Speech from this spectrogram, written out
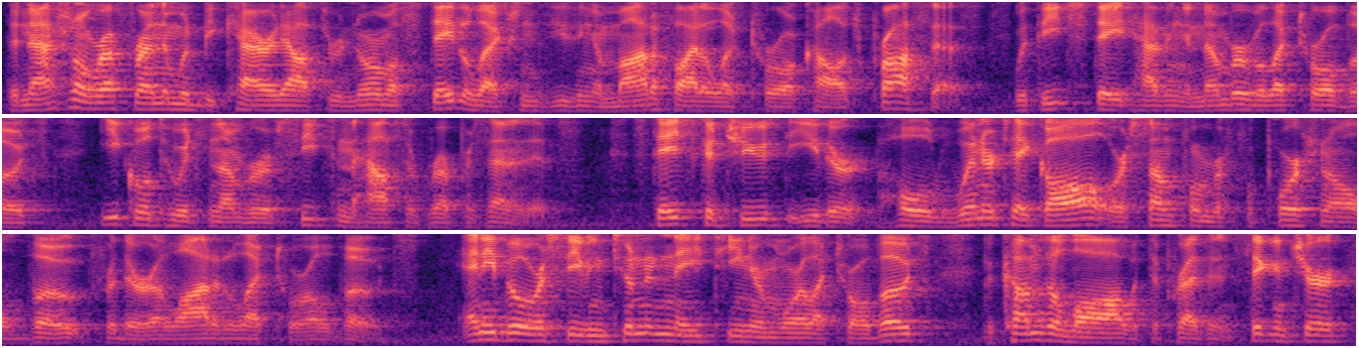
The national referendum would be carried out through normal state elections using a modified electoral college process, with each state having a number of electoral votes equal to its number of seats in the House of Representatives. States could choose to either hold winner take all or some form of proportional vote for their allotted electoral votes. Any bill receiving 218 or more electoral votes becomes a law with the president's signature,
